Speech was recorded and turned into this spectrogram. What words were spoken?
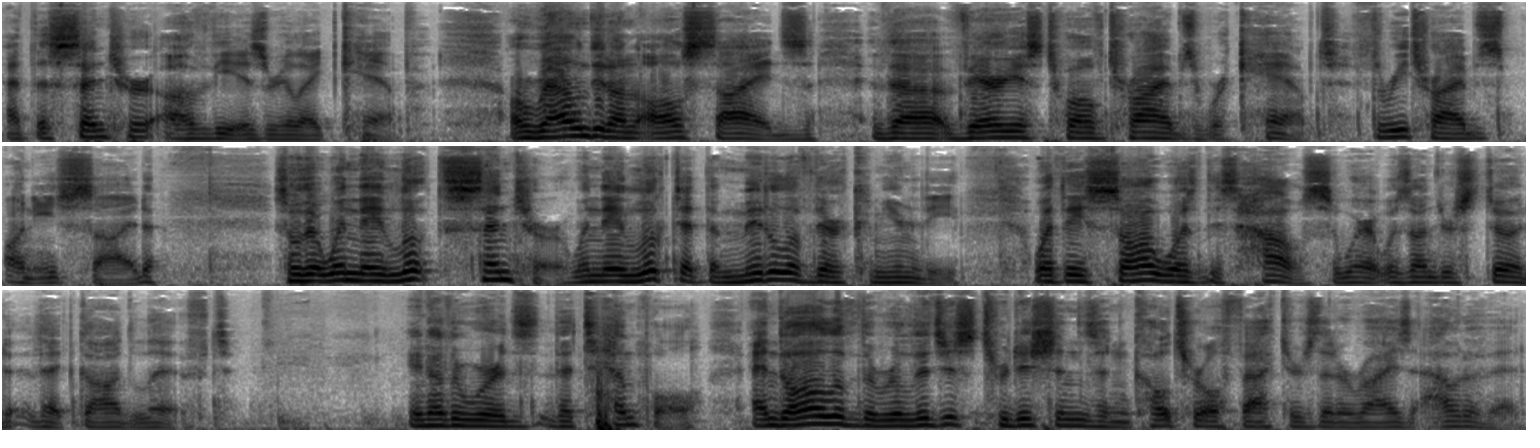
at the center of the Israelite camp. Around it on all sides, the various 12 tribes were camped, three tribes on each side. So that when they looked center, when they looked at the middle of their community, what they saw was this house where it was understood that God lived. In other words, the temple and all of the religious traditions and cultural factors that arise out of it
